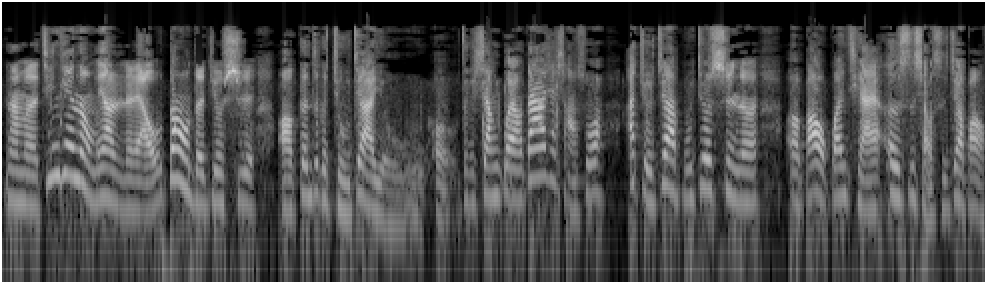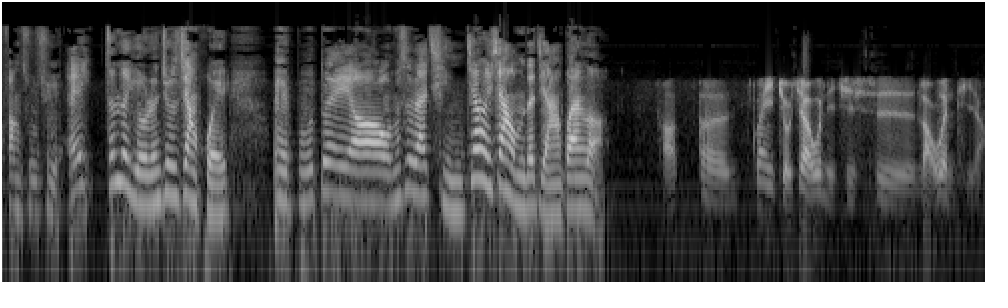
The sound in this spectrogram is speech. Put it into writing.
那么今天呢，我们要聊到的就是啊、呃，跟这个酒驾有呃这个相关。大家就想说啊，酒驾不就是呢，呃，把我关起来二十四小时就要把我放出去？哎，真的有人就是这样回？哎，不对哦，我们是不是来请教一下我们的检察官了？好，呃，关于酒驾的问题，其实是老问题啊，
